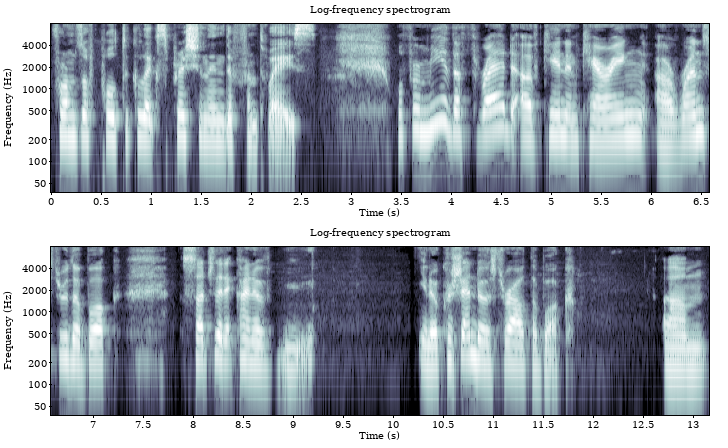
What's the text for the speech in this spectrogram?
forms of political expression in different ways? Well, for me, the thread of kin and caring uh, runs through the book such that it kind of mm, you know crescendos throughout the book um,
